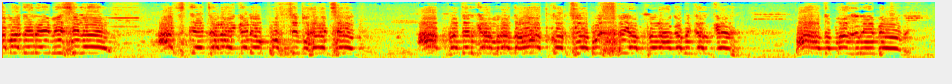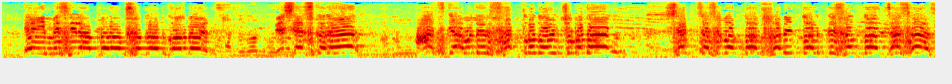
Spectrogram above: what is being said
আমাদের এই মিছিলে আজকে যারা এখানে উপস্থিত হয়েছেন, আপনাদেরকে আমরা দাওয়াত করছি, অবশ্যই আপনারা আগামীকালকে বাদ মাগরিবের এই মিছিল আপনারা অংশগ্রহণ করবেন। বিশেষ করে আজকে আমাদের ছাত্র দল যুবদল স্বেচ্ছাসেবক দল, শ্রমিক দল, কৃষক দল, চাষাস,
